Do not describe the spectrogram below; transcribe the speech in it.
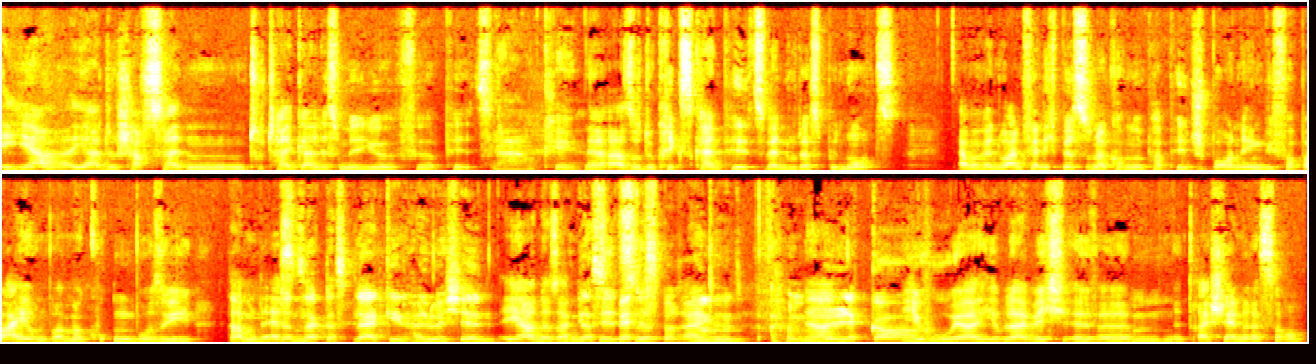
Ja, ja, du schaffst halt ein, ein total geiles Milieu für Pilz. Ja, okay. Ja, also du kriegst keinen Pilz, wenn du das benutzt. Aber wenn du anfällig bist und dann kommen so ein paar Pilzsporen irgendwie vorbei und wollen mal gucken, wo sie Dann, Abendessen. dann sagt das Gleitgel Hallöchen. ja, und dann sagen Das die Pilze. Bett ist bereitet. "Mm, ja, Lecker. Juhu, ja, hier bleibe ich. Äh, ähm, Drei-Sterne-Restaurant.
